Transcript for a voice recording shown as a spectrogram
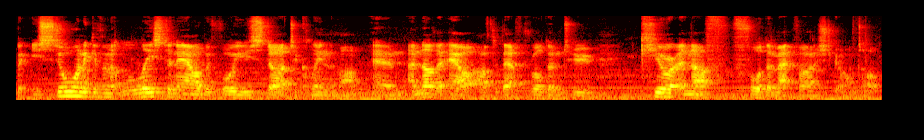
but you still want to give them at least an hour before you start to clean them up, and another hour after that for them to cure enough for the matte varnish to go on top.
